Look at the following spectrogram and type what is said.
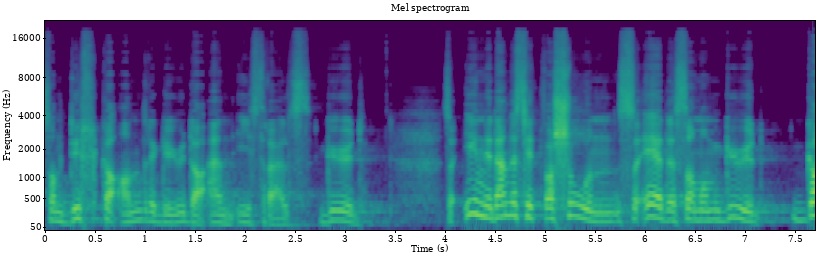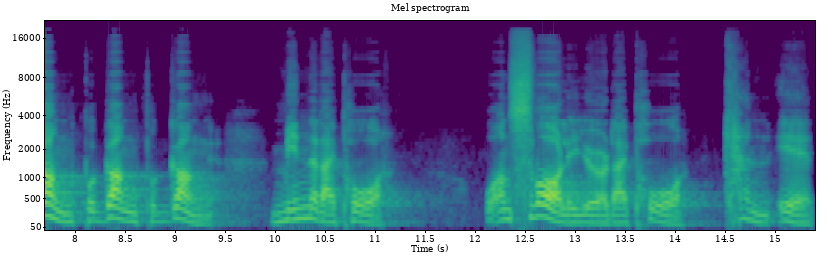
som dyrka andre guder enn Israels gud. Så Inn i denne situasjonen så er det som om Gud gang på gang på gang minner dem på og ansvarliggjør dem på hvem er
